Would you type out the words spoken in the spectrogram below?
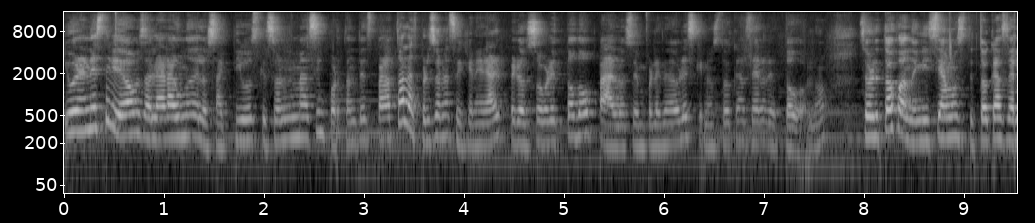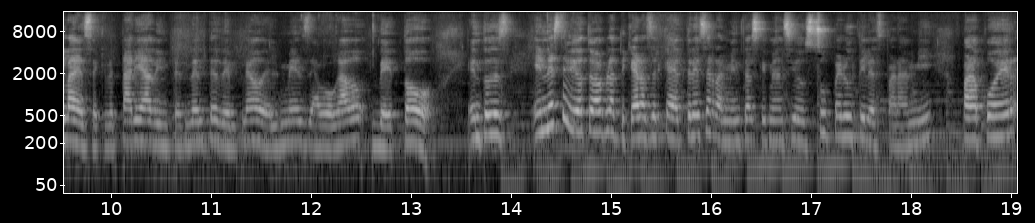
Y bueno, en este video vamos a hablar a uno de los activos que son más importantes para todas las personas en general, pero sobre todo para los emprendedores que nos toca hacer de todo, ¿no? Sobre todo cuando iniciamos te toca hacer la de secretaria, de intendente, de empleado del mes, de abogado, de todo. Entonces, en este video te voy a platicar acerca de tres herramientas que me han sido súper útiles para mí para poder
